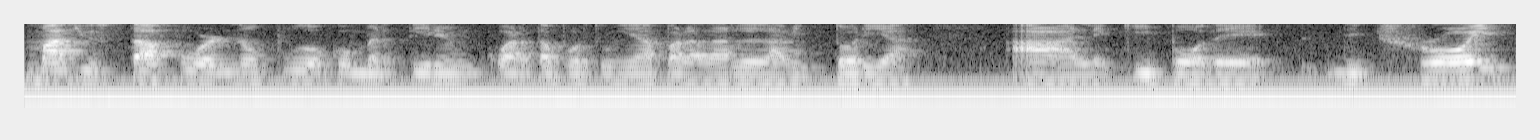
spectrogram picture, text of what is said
Matthew Stafford no pudo convertir en cuarta oportunidad para darle la victoria al equipo de Detroit.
